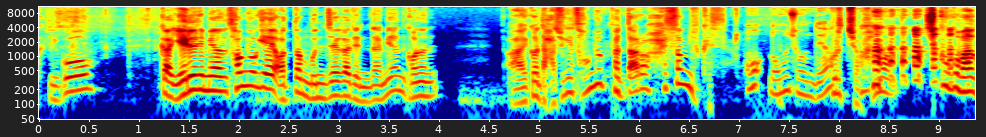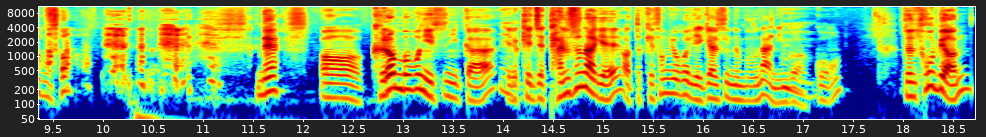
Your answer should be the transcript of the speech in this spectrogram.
그리고 그러니까 예를 들면 성욕에 어떤 문제가 된다면 그거는 아 이거 나중에 성욕편 따로 했으면 좋겠어요. 어 너무 좋은데요? 그렇죠. 한번 19금 하고서. 근데 어 그런 부분이 있으니까 네. 이렇게 이제 단순하게 어떻게 성욕을 얘기할 수 있는 부분은 아닌 음. 것 같고, 전 소변 음.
